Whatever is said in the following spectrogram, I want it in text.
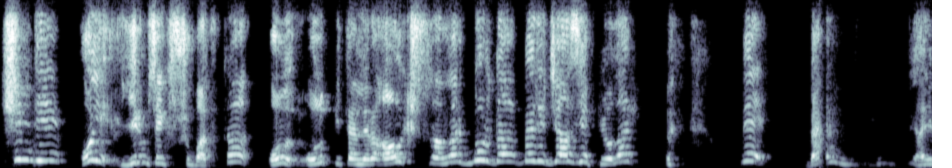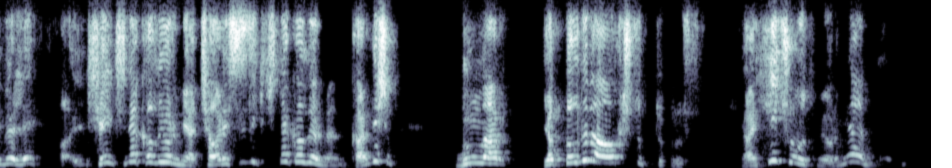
Şimdi o 28 Şubat'ta olup bitenlere alkış tutanlar burada böyle caz yapıyorlar ve ben hani böyle şey içine kalıyorum yani çaresizlik içine kalıyorum yani kardeşim bunlar yapıldı ve alkış tuttunuz. Yani hiç unutmuyorum yani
